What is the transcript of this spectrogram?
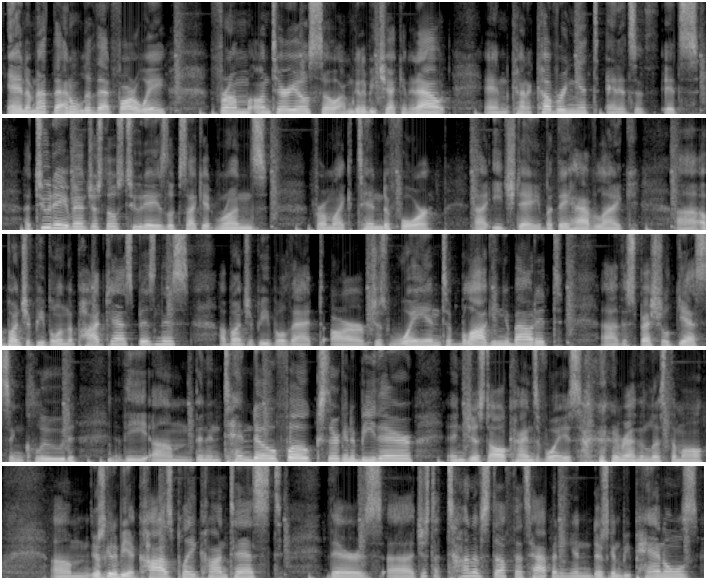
And I'm not that I don't live that far away from Ontario, so I'm going to be checking it out and kind of covering it. And it's a it's a two day event, just those two days. Looks like it runs from like 10 to 4. Uh, each day, but they have like uh, a bunch of people in the podcast business, a bunch of people that are just way into blogging about it. Uh, the special guests include the um, the Nintendo folks. They're going to be there in just all kinds of ways, rather than list them all. Um, there's going to be a cosplay contest. There's uh, just a ton of stuff that's happening, and there's going to be panels.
